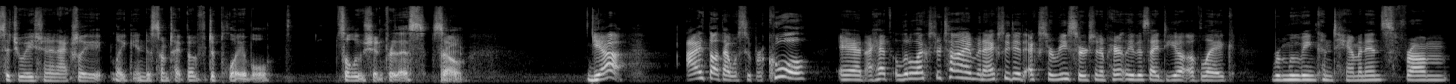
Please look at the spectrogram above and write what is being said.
situation and actually like into some type of deployable solution for this. So Right. yeah, I thought that was super cool. And I had a little extra time and I actually did extra research. And apparently, this idea of like removing contaminants from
